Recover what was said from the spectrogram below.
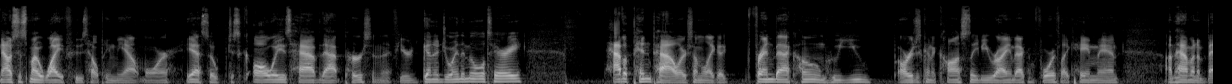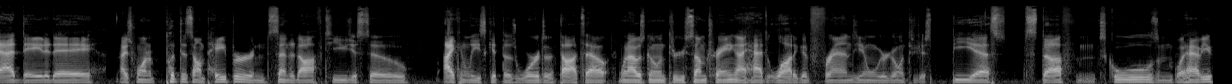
now it's just my wife who's helping me out more. Yeah, so just always have that person. If you're going to join the military, have a pen pal or something like a friend back home who you are just going to constantly be writing back and forth like, hey, man, I'm having a bad day today. I just want to put this on paper and send it off to you just so I can at least get those words and thoughts out. When I was going through some training, I had a lot of good friends. You know, we were going through just BS stuff and schools and what have you.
